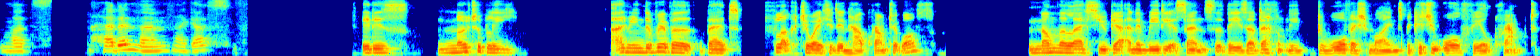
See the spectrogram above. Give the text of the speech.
Let's head in then, I guess. It is notably, I mean, the riverbed fluctuated in how cramped it was. Nonetheless, you get an immediate sense that these are definitely dwarvish minds because you all feel cramped.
